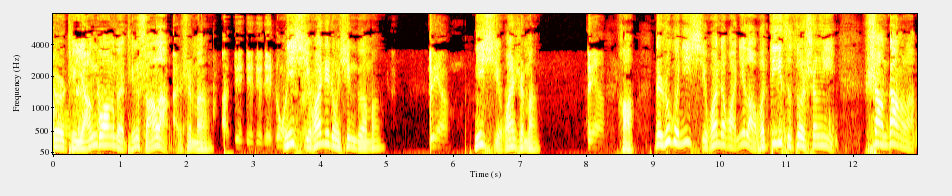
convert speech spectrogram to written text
就是挺阳光的，挺爽朗的，是吗？啊，对对对对，跟我你喜欢这种性格吗？对呀、你喜欢是吗？对呀、好，那如果你喜欢的话，你老婆第一次做生意上当了，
